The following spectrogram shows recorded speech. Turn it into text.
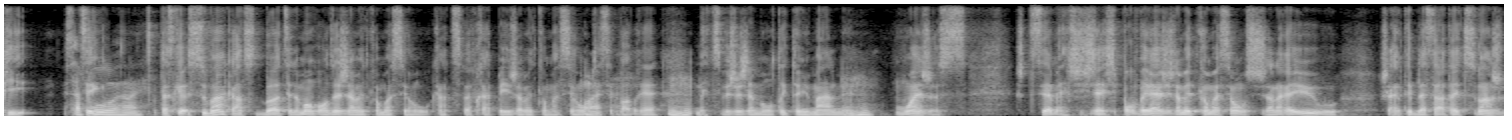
Puis, Ça prouve, ouais. Parce que souvent, quand tu te bats, le monde va dire jamais de commotion, ou quand tu te fais frapper, jamais de commotion, Ouais. puis c'est pas vrai. Mm-hmm. Mais tu veux juste jamais montrer que tu as eu mal. Mais moi, je, je disais, ben, pour vrai, j'ai jamais eu de commotion. Si j'en aurais eu, ou j'aurais été blessé à la tête souvent, je,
